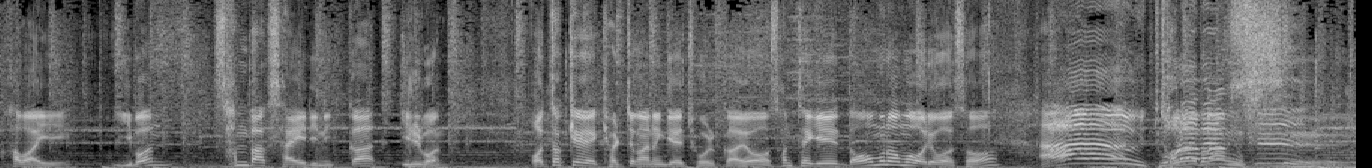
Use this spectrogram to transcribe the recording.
하와이 2번 3박 4일이니까 1번 어떻게 결정하는 게 좋을까요? 선택이 너무너무 어려워서 아 도라방스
